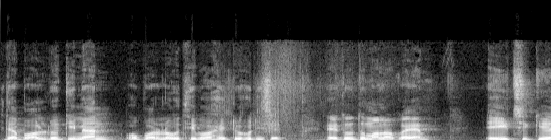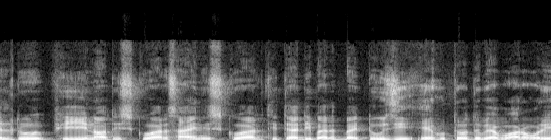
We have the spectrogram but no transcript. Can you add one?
এতিয়া বলটো কিমান ওপৰলৈ উঠিব সেইটো সুধিছে। এইটো তোমালোকে H equal to V naught square sine square theta divided by two G এই সূত্ৰটো ব্যৱহাৰ কৰি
